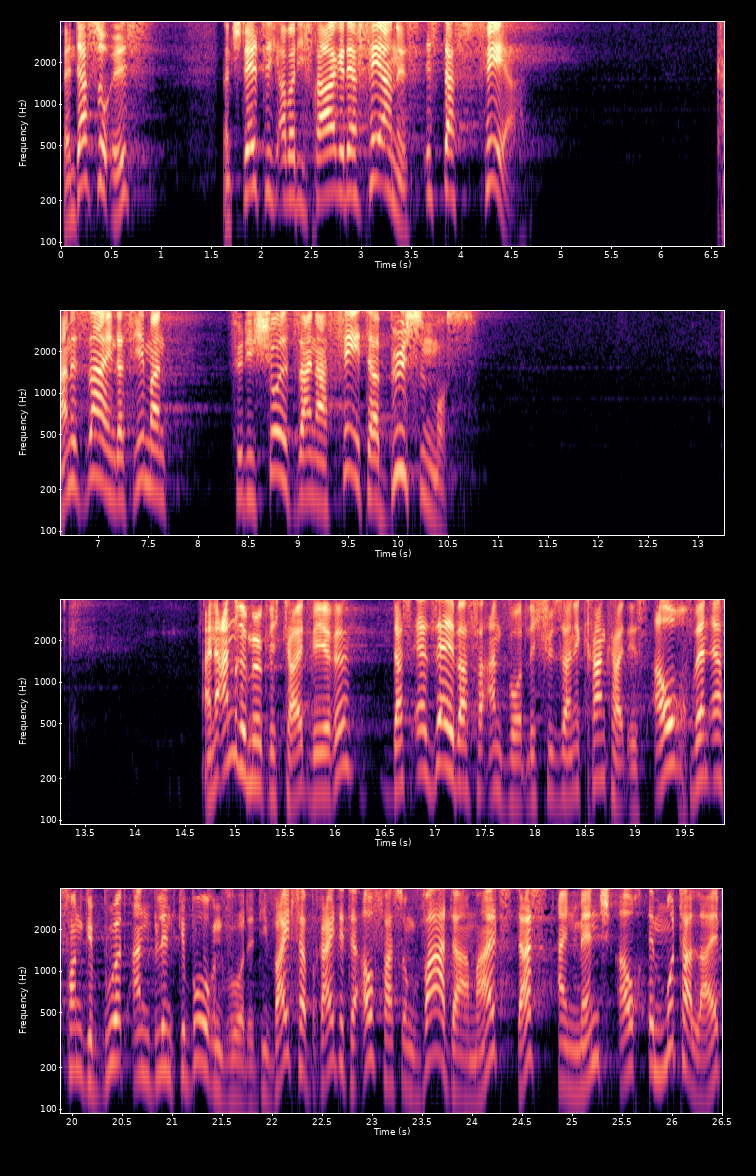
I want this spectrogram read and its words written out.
Wenn das so ist, dann stellt sich aber die Frage der Fairness. Ist das fair? Kann es sein, dass jemand für die Schuld seiner Väter büßen muss? Eine andere Möglichkeit wäre, dass er selber verantwortlich für seine Krankheit ist, auch wenn er von Geburt an blind geboren wurde. Die weit verbreitete Auffassung war damals, dass ein Mensch auch im Mutterleib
